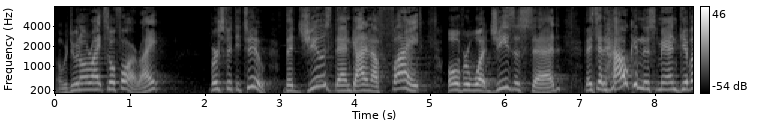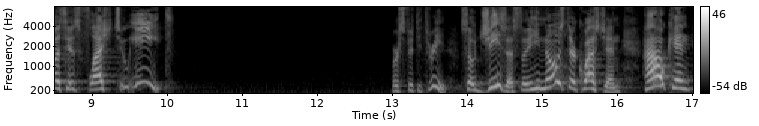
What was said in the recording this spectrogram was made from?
Well, we're doing all right so far, right? Verse 52. The Jews then got in a fight over what Jesus said. They said, How can this man give us his flesh to eat? Verse 53. So Jesus, so he knows their question, how can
